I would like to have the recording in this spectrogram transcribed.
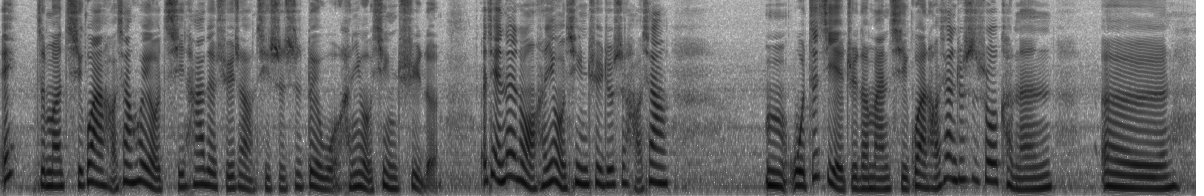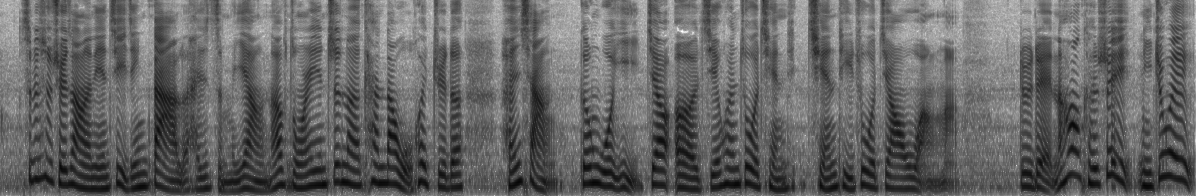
哎，怎么奇怪？好像会有其他的学长其实是对我很有兴趣的，而且那种很有兴趣，就是好像，嗯，我自己也觉得蛮奇怪，好像就是说，可能，呃，是不是学长的年纪已经大了，还是怎么样？然后总而言之呢，看到我会觉得很想跟我以交呃结婚做前提前提做交往嘛。对不对？然后，可是所以你就会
